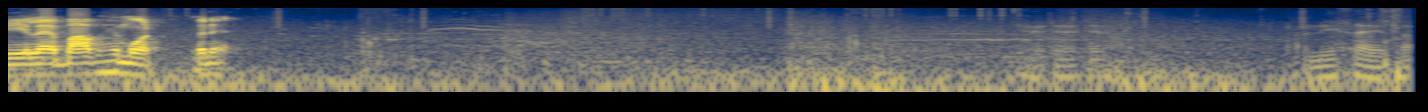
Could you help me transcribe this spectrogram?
มีอะไรบัฟให้หมดตัวเนี้ยเดี๋ยวเดี๋ยวเดี๋ยวอันนี้ใส่ไป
